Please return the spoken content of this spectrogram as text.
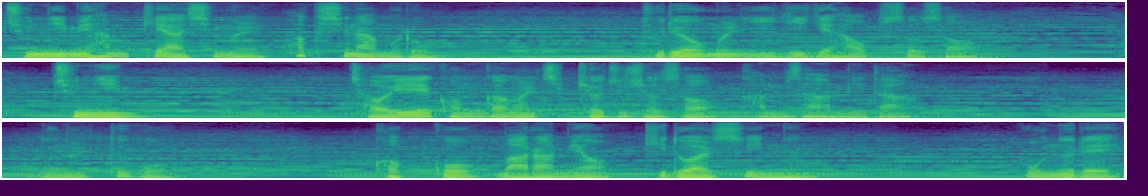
주님이 함께 하심을 확신함으로 두려움을 이기게 하옵소서 주님 저희의 건강을 지켜주셔서 감사합니다. 눈을 뜨고 걷고 말하며 기도할 수 있는 오늘의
